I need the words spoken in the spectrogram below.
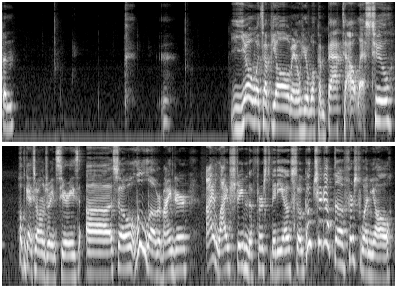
What happened? Yo, what's up, y'all? Randall here. Welcome back to Outlast 2. Hope you guys are all enjoying the series. Uh, so, a little uh, reminder I live streamed the first video, so go check out the first one, y'all.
